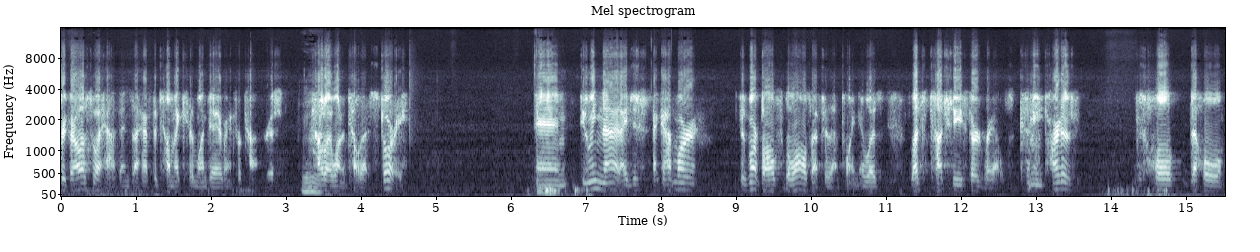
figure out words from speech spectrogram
regardless of what happens, I have to tell my kid one day I ran for Congress. Mm-hmm. How do I want to tell that story? And doing that, I just I got more there's more balls to the walls after that point. It was let's touch these third rails. I mean, part of this whole the whole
